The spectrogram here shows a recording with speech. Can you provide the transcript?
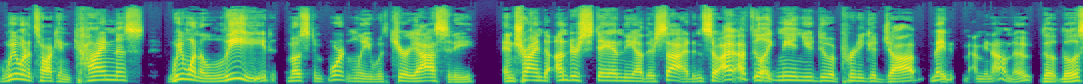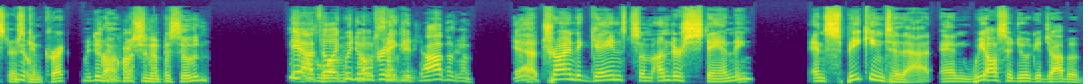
We want to talk in kindness. We want to lead, most importantly, with curiosity and trying to understand the other side. And so I, I, feel like me and you do a pretty good job. Maybe, I mean, I don't know. The, the listeners yeah, can correct. We did the question episode. Yeah, I feel like we do a pretty good job of, yeah, trying to gain some understanding and speaking to that. And we also do a good job of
